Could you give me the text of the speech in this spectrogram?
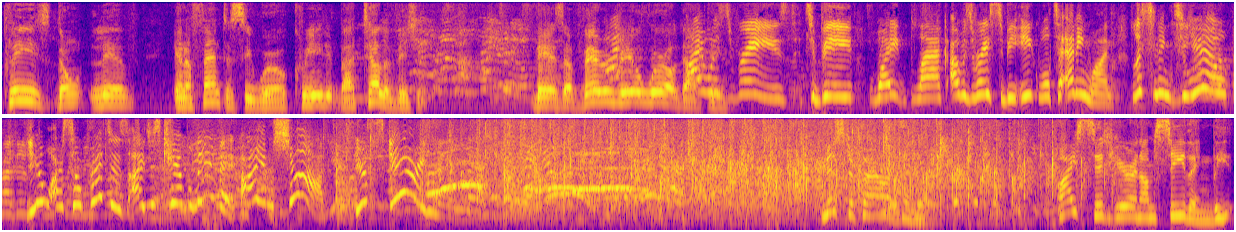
Please don't live in a fantasy world created by mm-hmm. television. There's a very real world out there. I there. was raised to be white, black. I was raised to be equal to anyone. Listening to you, you are so prejudiced. I just can't believe it. I am shocked. You're scaring me. Mr. Farrakhan, I sit here and I'm seething. The,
